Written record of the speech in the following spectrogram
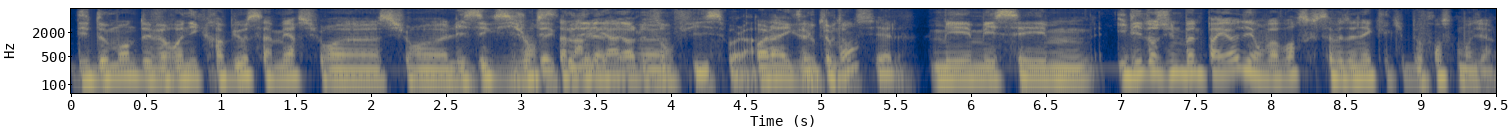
des demandes de Véronique Rabiot, sa mère, sur euh, sur euh, les exigences la salariales. valeur de son fils, voilà. voilà, exactement. Mais mais c'est, hum, il est dans une bonne période et on va voir ce que ça va donner avec l'équipe de France au mondial.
